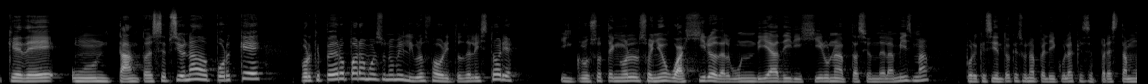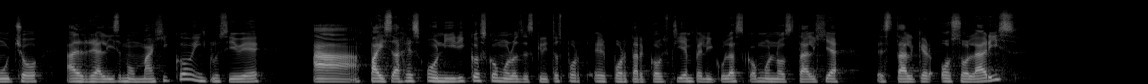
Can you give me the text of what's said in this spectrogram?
quedé un tanto decepcionado. ¿Por qué? Porque Pedro Páramo es uno de mis libros favoritos de la historia. Incluso tengo el sueño guajiro de algún día dirigir una adaptación de la misma, porque siento que es una película que se presta mucho al realismo mágico, inclusive a paisajes oníricos como los descritos por, eh, por Tarkovsky en películas como Nostalgia, Stalker o Solaris.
